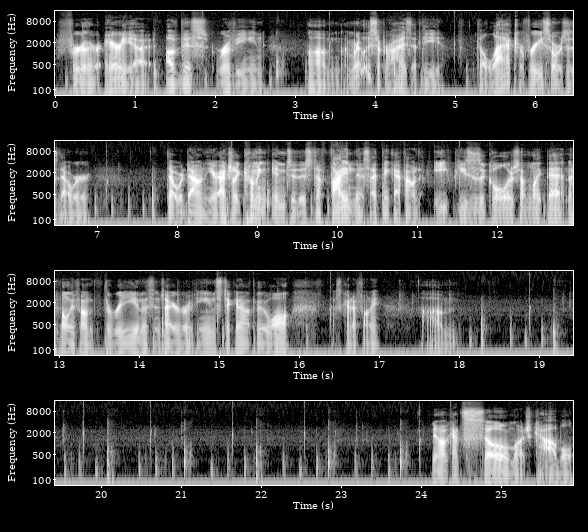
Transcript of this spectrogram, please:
further area of this ravine. Um, I'm really surprised at the the lack of resources that were that were down here. Actually, coming into this to find this, I think I found eight pieces of coal or something like that, and I've only found three in this entire ravine sticking out through the wall. That's kind of funny. Um, you know, I've got so much cobble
